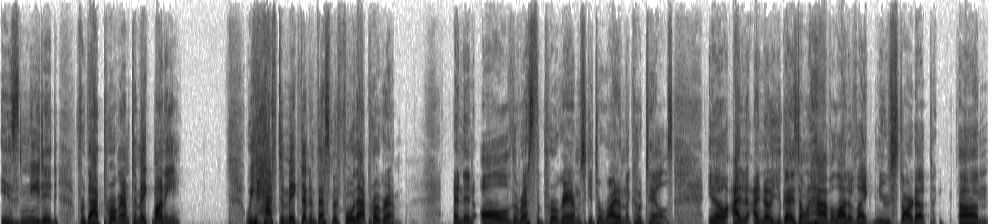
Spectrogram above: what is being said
is needed for that program to make money. We have to make that investment for that program. And then all of the rest of the programs get to ride on the coattails. You know, I, I know you guys don't have a lot of like new startup um,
